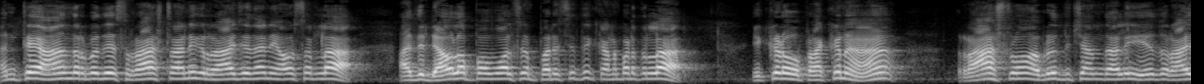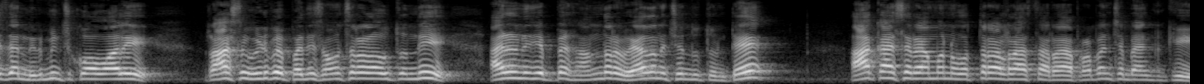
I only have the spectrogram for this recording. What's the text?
అంతే ఆంధ్రప్రదేశ్ రాష్ట్రానికి రాజధాని అవసరంలా. అది డెవలప్ అవ్వాల్సిన పరిస్థితి కనబడతలా. ఇక్కడ ఓ ప్రక్కన రాష్ట్రం అభివృద్ధి చెందాలి ఏదో రాజధాని నిర్మించుకోవాలి రాష్ట్రం విడిపోయి పది సంవత్సరాలు అవుతుంది అని చెప్పేసి అందరూ వేదన చెందుతుంటే ఆకాశరామన్న ఉత్తరాలు రాస్తారా ప్రపంచ బ్యాంకుకి?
